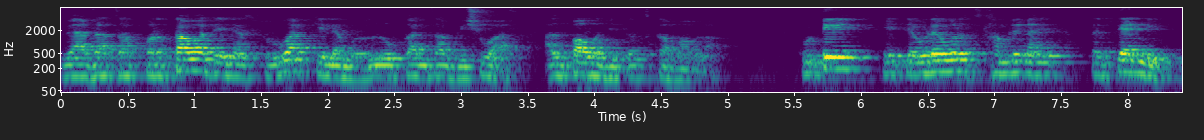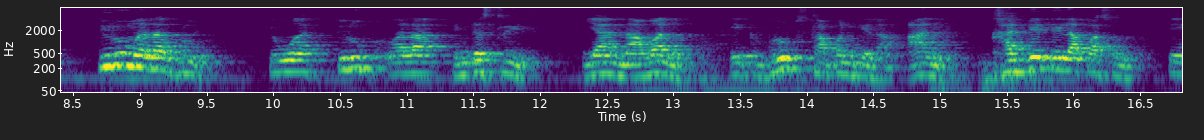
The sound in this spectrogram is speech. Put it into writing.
व्याजाचा परतावा देण्यास सुरुवात केल्यामुळं लोकांचा विश्वास अल्पावधीतच कमावला. कुठे? हे तेवढ्यावरच थांबले नाहीत. तर त्यांनी तिरुमला ग्रुप किंवा तिरुमला इंडस्ट्रीज या नावानं एक ग्रुप स्थापन केला आणि खाद्यतेलापासून ते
